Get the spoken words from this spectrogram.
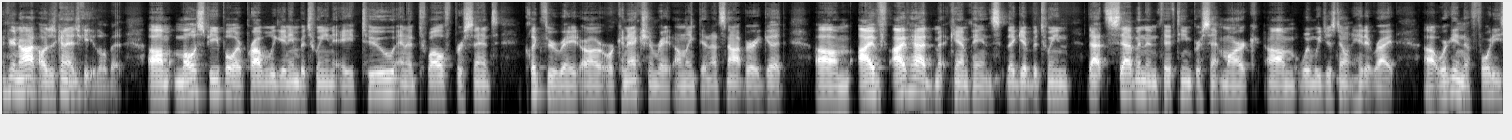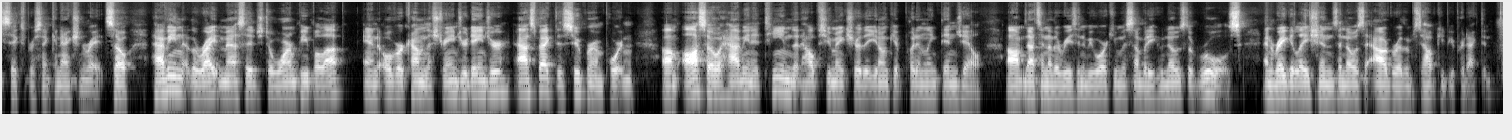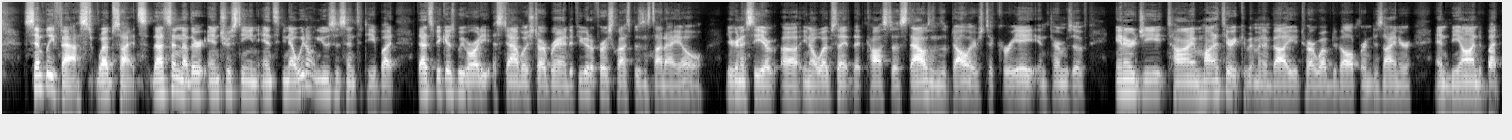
if you're not, I'll just kind of educate you a little bit. Um, most people are probably getting between a two and a 12% click through rate or, or, connection rate on LinkedIn. That's not very good. Um, I've I've had campaigns that get between that seven and 15% mark um, when we just don't hit it right. Uh, we're getting a 46% connection rate. So having the right message to warm people up and overcome the stranger danger aspect is super important. Um, also, having a team that helps you make sure that you don't get put in LinkedIn jail. Um, that's another reason to be working with somebody who knows the rules and regulations and knows the algorithms to help keep you protected. Simply Fast websites. That's another interesting entity. Now, we don't use this entity, but that's because we've already established our brand. If you go to firstclassbusiness.io, you're going to see a, a you know website that cost us thousands of dollars to create in terms of energy, time, monetary commitment, and value to our web developer and designer and beyond. But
